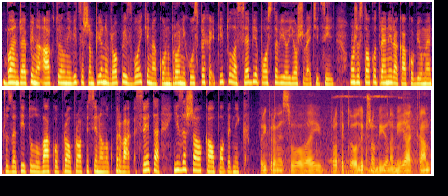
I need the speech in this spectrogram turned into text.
Bojan Džepina, aktuelni vice šampion Evrope iz Vojke nakon brojnih uspeha i titula, sebi je postavio još veći cilj. On žestoko trenira kako bi u meču za titulu Vako Pro profesionalnog prvaka sveta izašao kao pobednik. Pripreme su ovaj, protekle odlično, bio nam je jak kamp.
